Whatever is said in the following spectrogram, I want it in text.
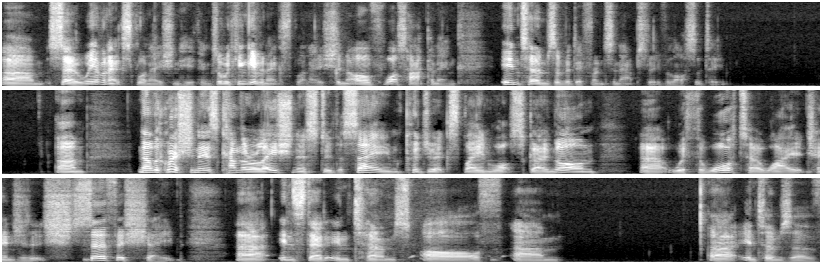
Um, so we have an explanation, he thinks, or we can give an explanation of what's happening in terms of a difference in absolute velocity. Um, now, the question is can the relationists do the same? Could you explain what's going on uh, with the water, why it changes its surface shape, uh, instead, in terms of um, uh, in terms of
